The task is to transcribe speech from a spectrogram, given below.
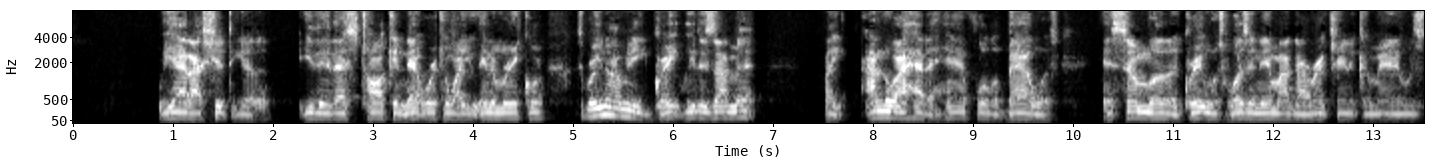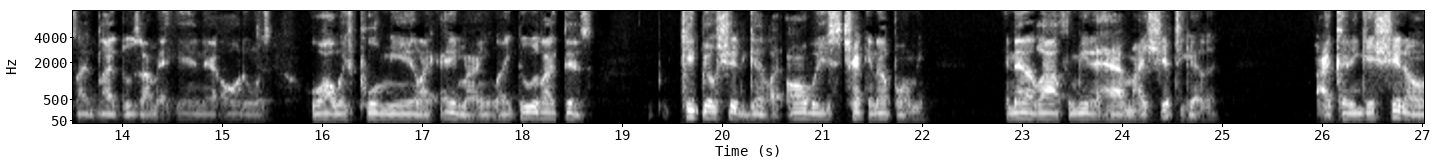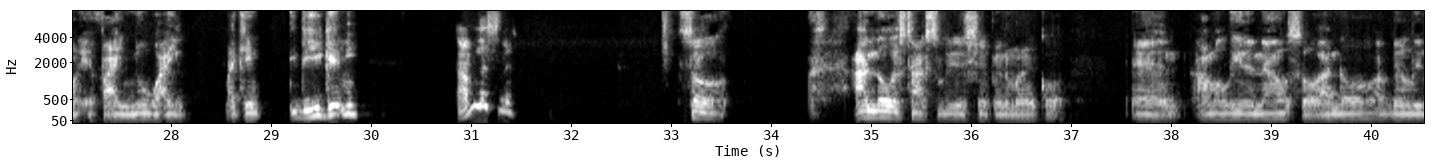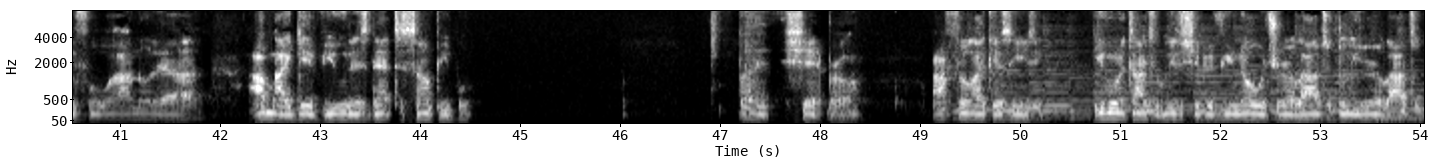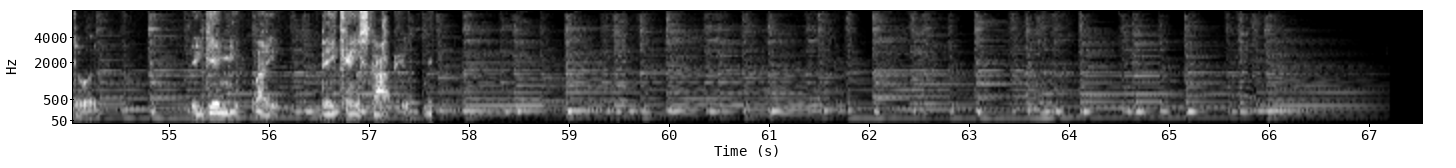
We had our shit together. Either that's talking, networking while you in the Marine Corps. bro, you know how many great leaders I met? Like, I know I had a handful of bad ones, and some of the great ones wasn't in my direct chain of command. It was just like black dudes I met here and there, older ones who always pulled me in, like, hey man, like do it like this. Keep your shit together, like always checking up on me. And that allowed for me to have my shit together. I couldn't get shit on if I knew I like him. Do you get me? I'm listening. So I know it's toxic leadership in the Marine Corps. And I'm a leader now, so I know I've been a leader for a while. I know that I, I might get viewed as that to some people. But shit, bro. I feel like it's easy. Even with toxic leadership, if you know what you're allowed to do, you're allowed to do it. You get me? Like, they can't stop you.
